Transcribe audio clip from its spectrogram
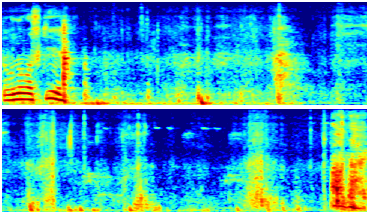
Та воно важке. А, так.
